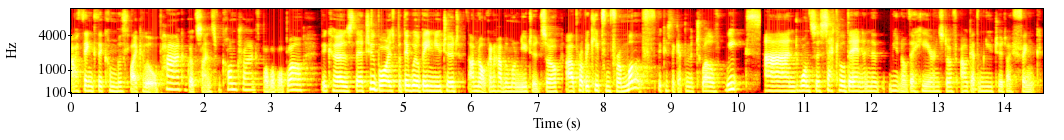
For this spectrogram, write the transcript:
I think they come with like a little pack. I've got to sign some contracts, blah, blah, blah, blah, because they're two boys, but they will be neutered. I'm not going to have them unneutered. So I'll probably keep them for a month because I get them at 12 weeks. And once they're settled in and they're, you know, they're here and stuff, I'll get them neutered, I think.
